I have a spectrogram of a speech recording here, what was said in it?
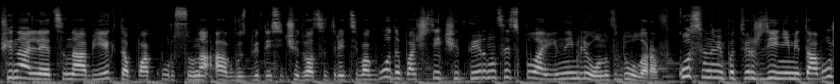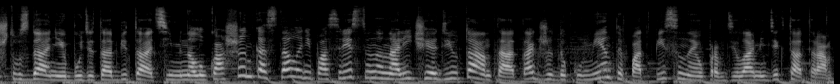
Финальная цена объекта по курсу на август 2023 года почти 14,5 миллионов долларов. Косвенными подтверждениями того, что в здании будет обитать именно Лукашенко, стало непосредственно наличие адъютанта, а также документы, подписанные управделами диктатора.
